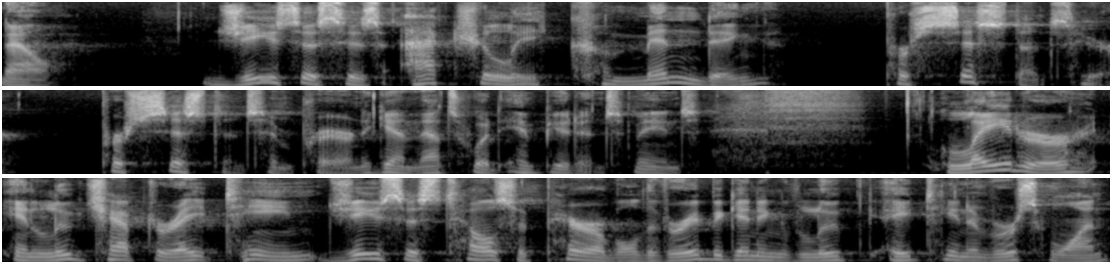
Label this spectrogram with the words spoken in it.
Now, Jesus is actually commending persistence here. Persistence in prayer. And again, that's what impudence means. Later in Luke chapter 18, Jesus tells a parable, the very beginning of Luke 18 and verse 1.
